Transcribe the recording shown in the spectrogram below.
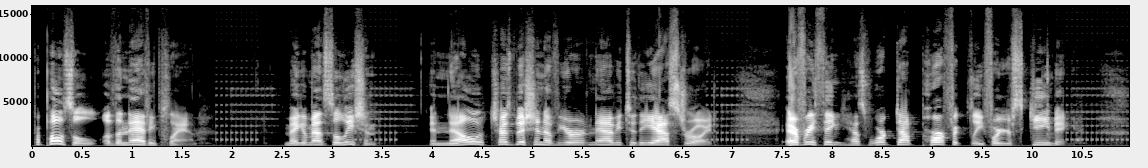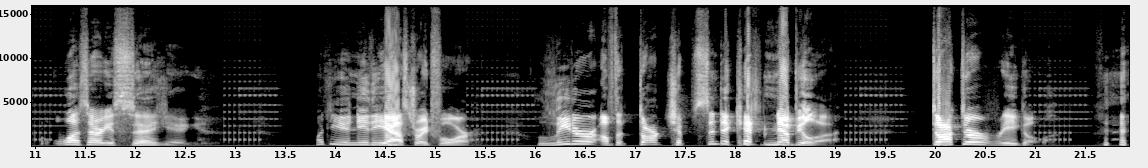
Proposal of the Navi plan. Mega Man's deletion. And now transmission of your Navi to the asteroid. Everything has worked out perfectly for your scheming. What are you saying? What do you need the asteroid for? Leader of the Dark Chip Syndicate Nebula, Dr. Regal.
